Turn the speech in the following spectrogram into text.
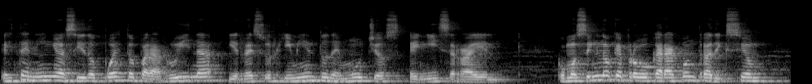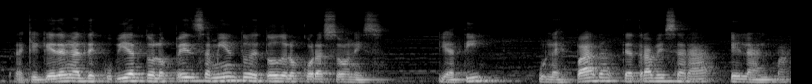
este niño ha sido puesto para ruina y resurgimiento de muchos en Israel como signo que provocará contradicción, para que queden al descubierto los pensamientos de todos los corazones, y a ti una espada te atravesará el alma.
